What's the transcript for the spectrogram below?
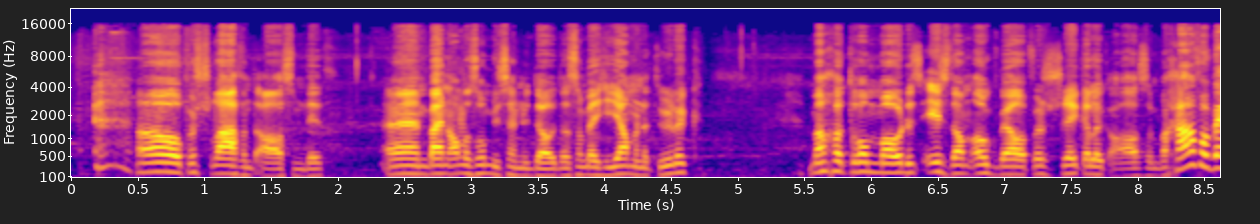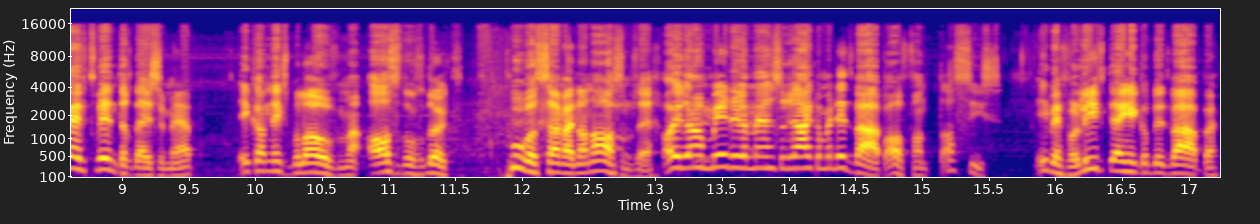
oh, verslavend awesome dit. Bijna alle zombies zijn nu dood. Dat is een beetje jammer natuurlijk. Magatron modus is dan ook wel verschrikkelijk awesome. We gaan voor wave 20 deze map. Ik kan niks beloven, maar als het ons lukt. Poeh, wat zijn wij dan awesome zeg. Oh, je kan nog meerdere mensen raken met dit wapen. Oh, fantastisch. Ik ben verliefd denk ik op dit wapen.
